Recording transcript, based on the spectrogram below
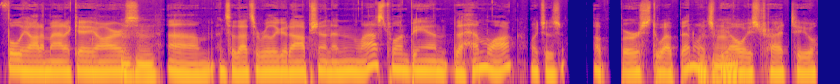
fully automatic ARs. Mhm. Um, and so that's a really good option. And last one being the Hemlock, which is a burst weapon, which we Mhm. always try to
